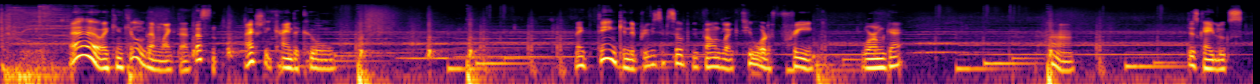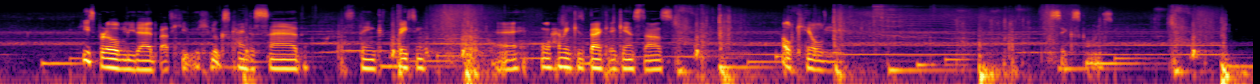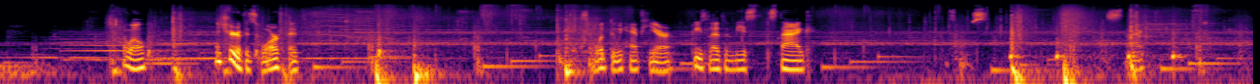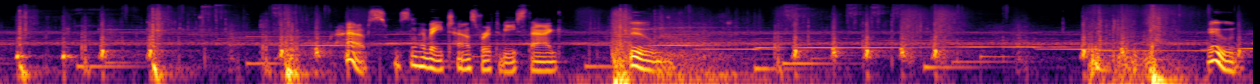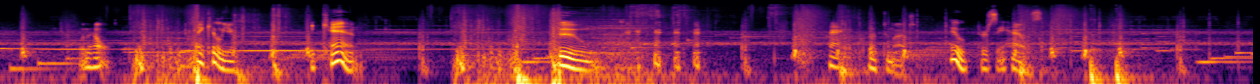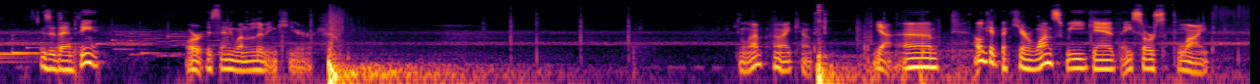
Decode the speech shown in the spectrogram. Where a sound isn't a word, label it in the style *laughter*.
Oh, I can kill them like that. That's actually kind of cool. I think in the previous episode we found like two or three worm guy. Huh. This guy looks... He's probably dead, but he, he looks kind of sad. I think facing... Uh, well, having his back against us. I'll kill you. Six coins. Oh well. Not sure if it's worth it. So what do we have here? Please let it be a stag. Stag. Perhaps we still have a chance for it to be a stag. Boom. Dude. What the hell? Can I kill you? I can. Boom. *laughs* nah, not too much. Oh, there's a house. Is it empty? Or is anyone living here? Heal up? Oh, I can't. Yeah, um, I'll get back here once we get a source of light.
